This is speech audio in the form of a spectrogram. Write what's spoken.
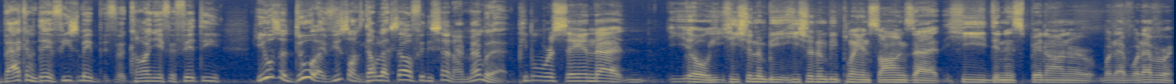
back in the day, Feast made for Kanye for fifty. He was a dude. Like Feast on Double XL, Fifty Cent. I remember that. People were saying that yo he shouldn't be he shouldn't be playing songs that he didn't spit on or whatever whatever.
